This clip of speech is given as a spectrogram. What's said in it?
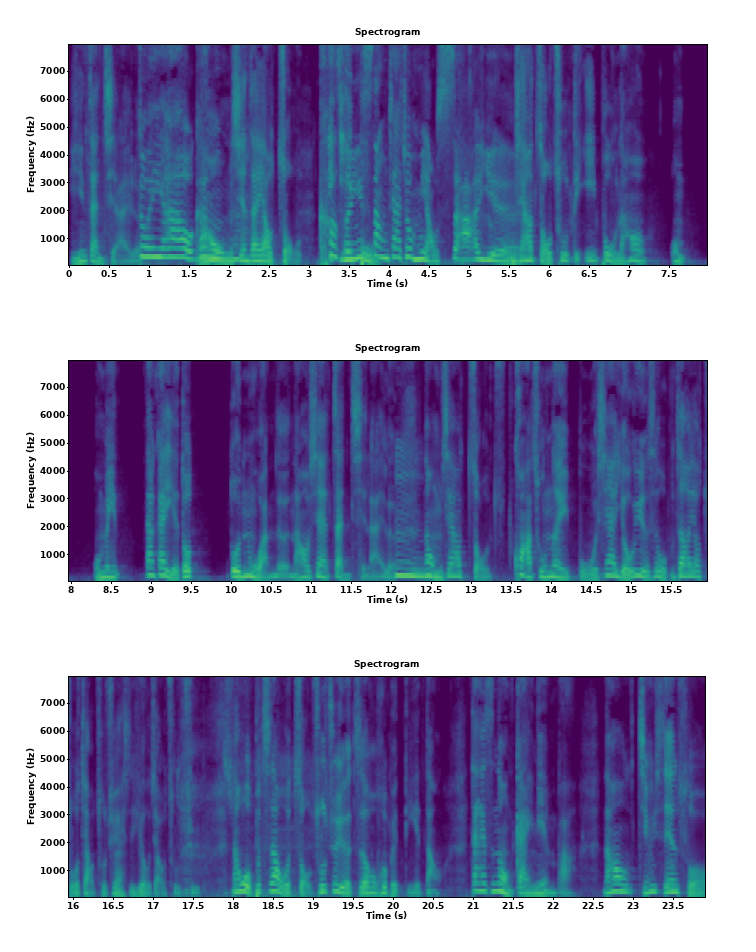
已经站起来了。对呀、我看然后我们现在要走课程一上架就秒杀耶！我们现在要走出第一步，然后我我们大概也都蹲完了，然后现在站起来了。嗯那我们现在要走跨出那一步，我现在犹豫的是，我不知道要左脚出去还是右脚出去，然后我不知道我走出去了之后会不会跌倒，大概是那种概念吧。然后情欲实验所，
